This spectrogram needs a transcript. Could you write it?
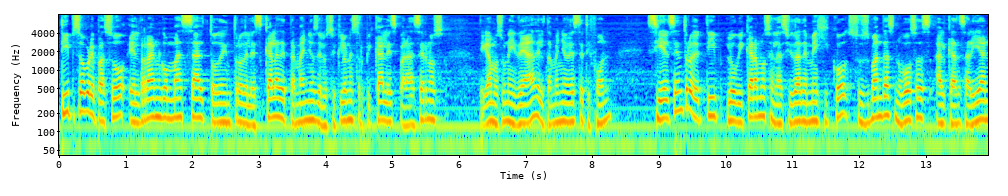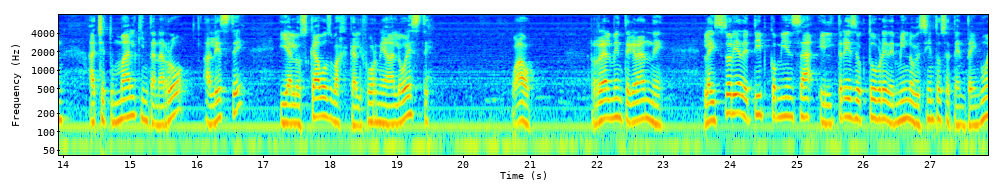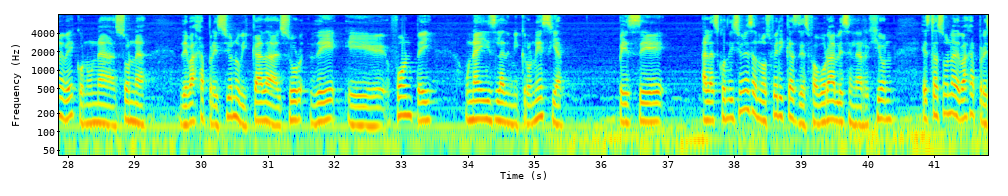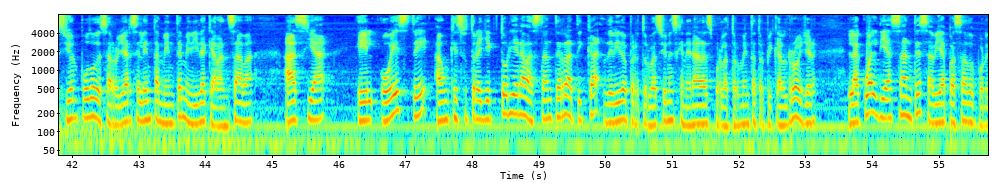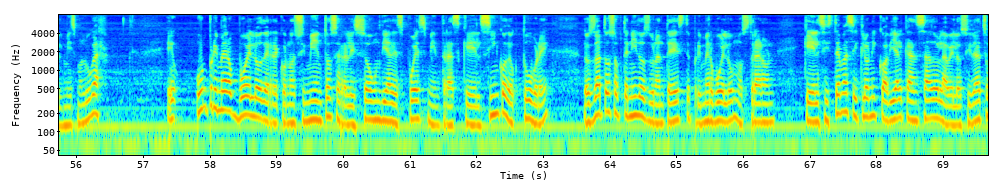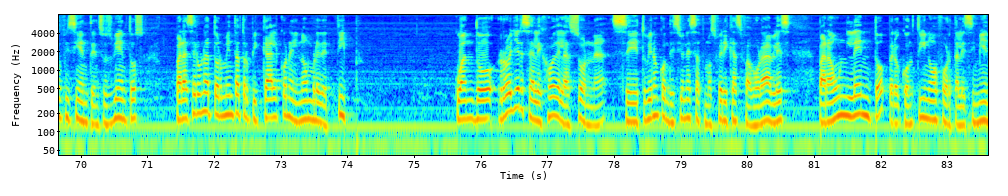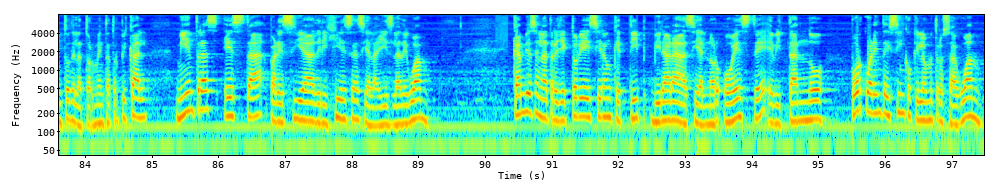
Tip sobrepasó el rango más alto dentro de la escala de tamaños de los ciclones tropicales para hacernos, digamos, una idea del tamaño de este tifón. Si el centro de Tip lo ubicáramos en la Ciudad de México, sus bandas nubosas alcanzarían a Chetumal, Quintana Roo al este y a Los Cabos, Baja California al oeste. ¡Wow! Realmente grande. La historia de Tip comienza el 3 de octubre de 1979 con una zona de baja presión ubicada al sur de eh, una isla de Micronesia. Pese a las condiciones atmosféricas desfavorables en la región, esta zona de baja presión pudo desarrollarse lentamente a medida que avanzaba hacia el oeste, aunque su trayectoria era bastante errática debido a perturbaciones generadas por la tormenta tropical Roger, la cual días antes había pasado por el mismo lugar. Eh, un primer vuelo de reconocimiento se realizó un día después, mientras que el 5 de octubre los datos obtenidos durante este primer vuelo mostraron que el sistema ciclónico había alcanzado la velocidad suficiente en sus vientos para hacer una tormenta tropical con el nombre de Tip. Cuando Roger se alejó de la zona, se tuvieron condiciones atmosféricas favorables para un lento pero continuo fortalecimiento de la tormenta tropical, mientras ésta parecía dirigirse hacia la isla de Guam. Cambios en la trayectoria hicieron que Tip virara hacia el noroeste, evitando por 45 kilómetros a Guam.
